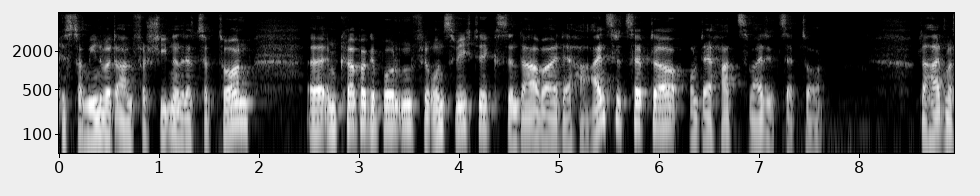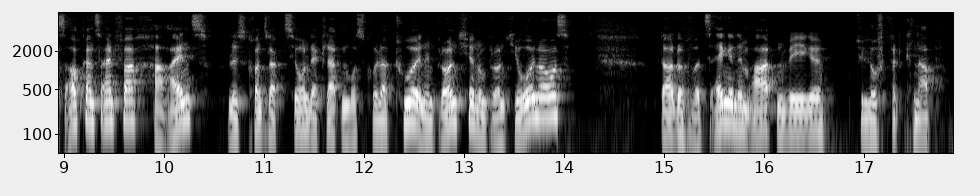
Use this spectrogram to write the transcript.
Histamin wird an verschiedenen Rezeptoren äh, im Körper gebunden. Für uns wichtig sind dabei der H1-Rezeptor und der H2-Rezeptor. Da halten wir es auch ganz einfach. H1 löst Kontraktion der glatten Muskulatur in den Bronchien und Bronchiolen aus. Dadurch wird es eng in den Atemwege, die Luft wird knapp.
